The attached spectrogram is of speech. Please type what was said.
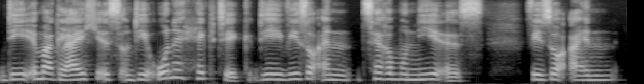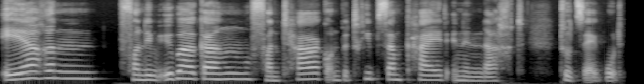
die immer gleich ist und die ohne Hektik, die wie so eine Zeremonie ist, wie so ein Ehren von dem Übergang von Tag und Betriebsamkeit in den Nacht tut sehr gut.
